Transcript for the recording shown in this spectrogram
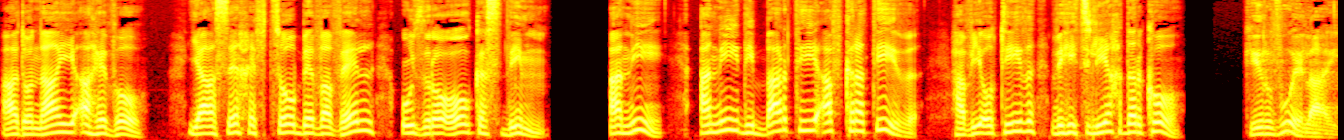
אדוני אהבו, יעשה חפצו בבבל וזרועו כסדים. אני, אני דיברתי אף קרטיב, הביאותיו והצליח דרכו. קרבו אלי,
